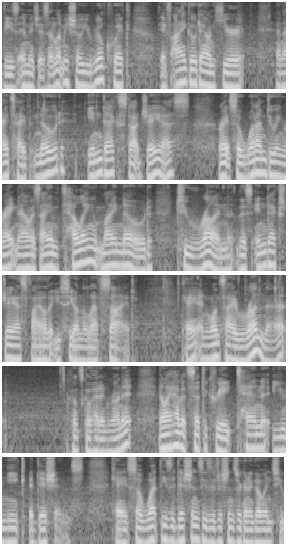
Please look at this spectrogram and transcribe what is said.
these images. And let me show you real quick, if I go down here and I type node index.js, right, so what I'm doing right now is I am telling my node to run this index.js file that you see on the left side. Okay, and once I run that, let's go ahead and run it. Now I have it set to create 10 unique additions. Okay, so what these additions, these additions are going to go into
